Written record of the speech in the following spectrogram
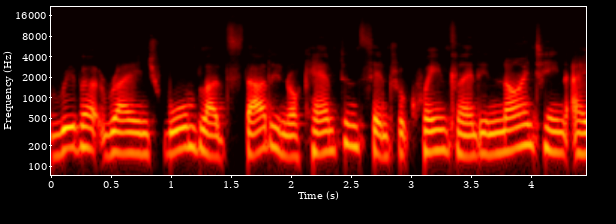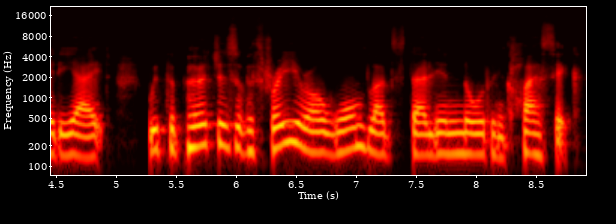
River Range Warm Blood Stud in Rockhampton, central Queensland in 1988 with the purchase of a three year old warm blood stallion Northern Classic.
